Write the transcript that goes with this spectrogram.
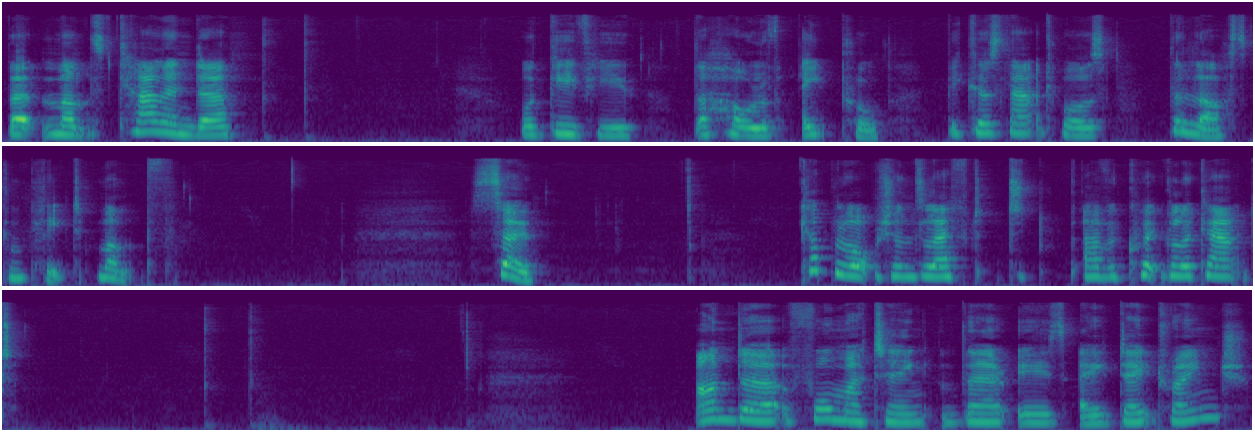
But month calendar will give you the whole of April because that was the last complete month. So couple of options left to have a quick look at. Under formatting, there is a date range.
